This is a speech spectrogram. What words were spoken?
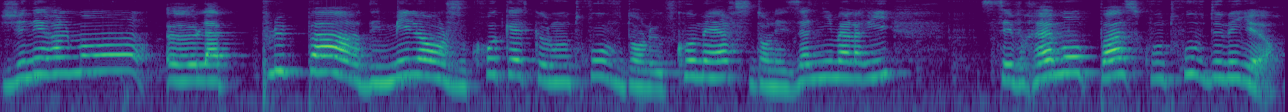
Généralement, euh, la plupart des mélanges croquettes que l'on trouve dans le commerce, dans les animaleries, c'est vraiment pas ce qu'on trouve de meilleur.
